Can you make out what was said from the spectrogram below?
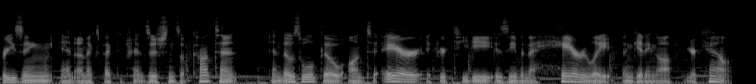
freezing and unexpected transitions of content, and those will go onto air if your TD is even a hair late on getting off of your count.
